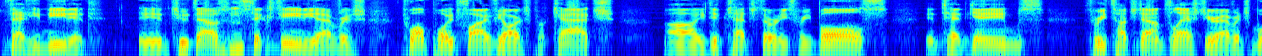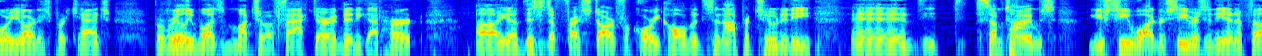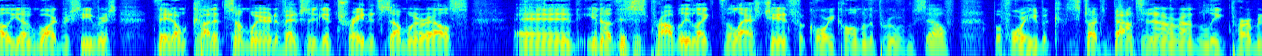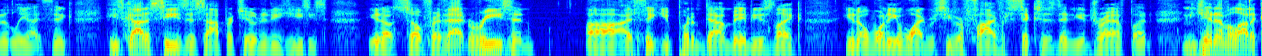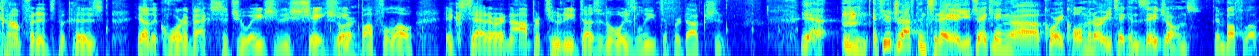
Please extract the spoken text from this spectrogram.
that he needed. In 2016, mm-hmm. he averaged 12.5 yards per catch. Uh, he did catch 33 balls in 10 games, three touchdowns last year, averaged more yardage per catch but really wasn't much of a factor. And then he got hurt. Uh, you know, this is a fresh start for Corey Coleman. It's an opportunity, and it, sometimes you see wide receivers in the NFL, young wide receivers, they don't cut it somewhere and eventually get traded somewhere else. And, you know, this is probably like the last chance for Corey Coleman to prove himself before he starts bouncing out around the league permanently, I think. He's got to seize this opportunity. He's, you know, so for that reason, uh, I think you put him down maybe as like, you know, one of your wide receiver five or sixes that you draft, but mm-hmm. you can't have a lot of confidence because, you know, the quarterback situation is shaky sure. in Buffalo, et cetera, and opportunity doesn't always lead to production. Yeah. if you're drafting today, are you taking uh, Corey Coleman or are you taking Zay Jones in Buffalo?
